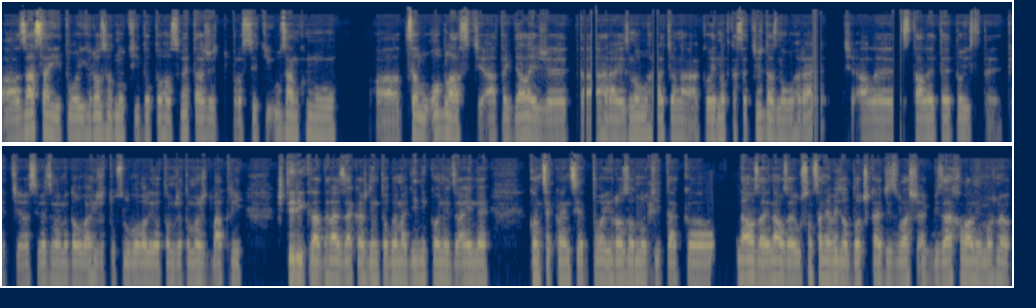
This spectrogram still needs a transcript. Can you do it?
zásahy tvojich rozhodnutí do toho sveta, že proste ti uzamknú celú oblasť a tak ďalej, že tá hra je znovu hrateľná, ako jednotka sa tiež dá znovu hrať, ale stále to je to isté. Keď si vezmeme do úvahy, že tu slúbovali o tom, že to môžeš 2, 3, 4 krát hrať, za každým to bude mať iný koniec a iné konsekvencie tvojich rozhodnutí, tak naozaj, naozaj už som sa nevedel dočkať, zvlášť ak by zachovali možno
